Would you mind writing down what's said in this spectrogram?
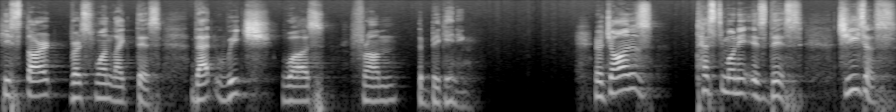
He start verse 1 like this, that which was from the beginning. Now John's testimony is this. Jesus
